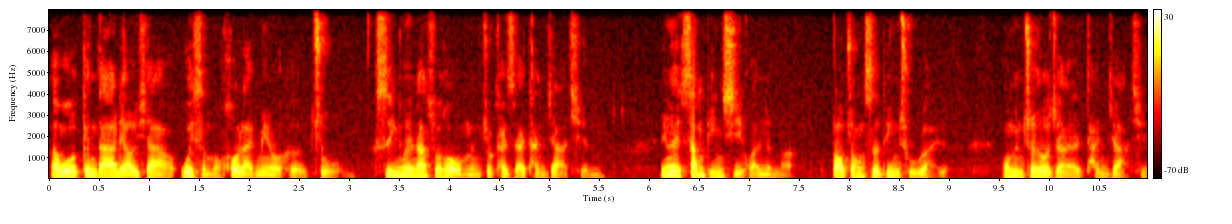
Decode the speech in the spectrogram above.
那我跟大家聊一下，为什么后来没有合作？是因为那时候我们就开始在谈价钱，因为商品喜欢了嘛，包装设定出来了，我们最后就来谈价钱。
